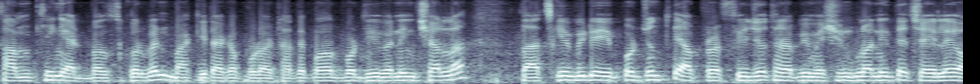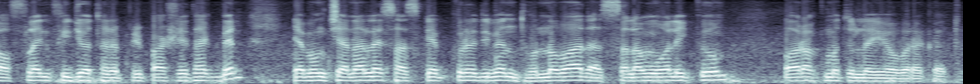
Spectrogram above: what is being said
সামথিং অ্যাডভান্স করবেন, বাকি টাকা প্রোডাক্ট হাতে পাওয়ার পর দিবেন ইনশাল্লাহ তো আজকের ভিডিও এই পর্যন্তই। আপনারা ফিজিওথেরাপি মেশিনগুলো নিতে চাইলে অফলাইন ফিজিওথেরাপির পাশে থাকবেন এবং চ্যানেলে সাবস্ক্রাইব করে দিবেন। ধন্যবাদ, আসসালামু আলাইকুম ওরহমতুল্লাহি ওবরাকাতু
